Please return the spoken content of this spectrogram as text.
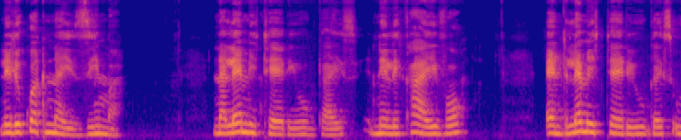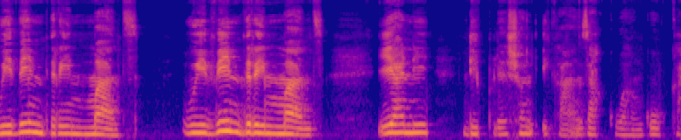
Nilikuwa tu naizima. Na let me tell you guys nilikaa hivyo and let me tell you guys within three months within three months yani depression ikaanza kuanguka.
